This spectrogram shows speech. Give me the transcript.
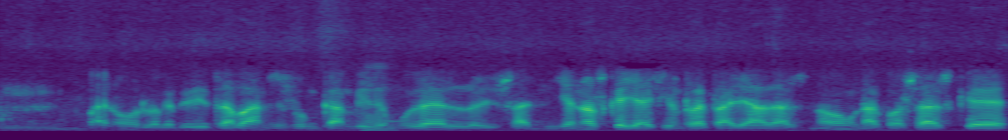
mm, bueno, el que t'he dit abans és un canvi de model. O sigui, ja no és que hi hagin retallades, no? Una cosa és que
